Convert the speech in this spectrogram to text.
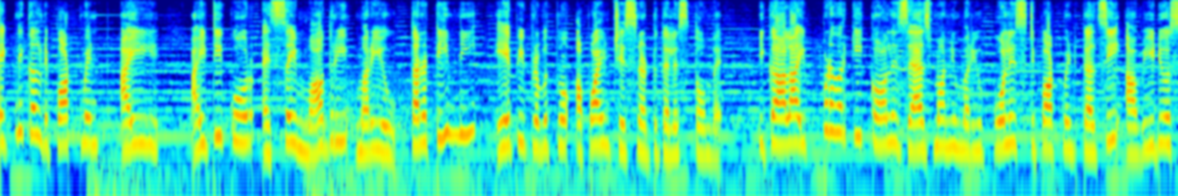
technical department I IT core SI Madhuri మరియు తన టీంని ఏపీ ప్రభుత్వం అపాయింట్ చేసినట్టు తెలుస్తోంది. ఇక అలా ఇప్పటివరకు కాలేజ్ యాజమాన్యం మరియు పోలీస్ డిపార్ట్మెంట్ కలిసి ఆ వీడియోస్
